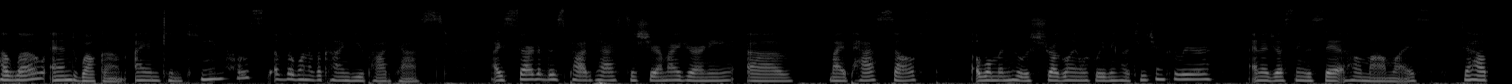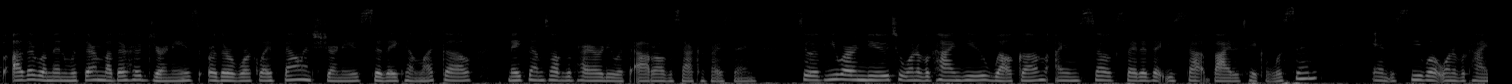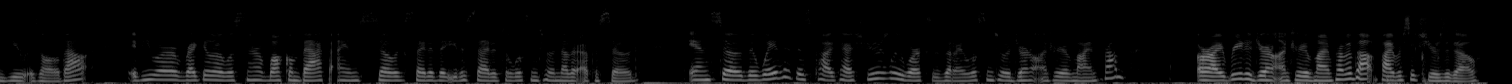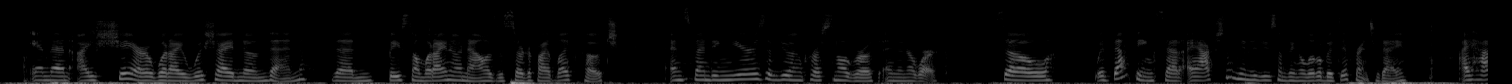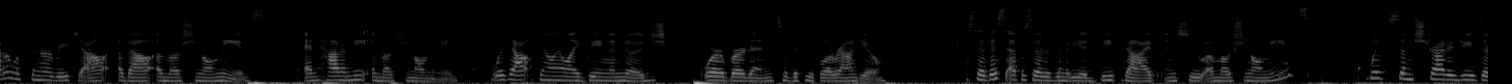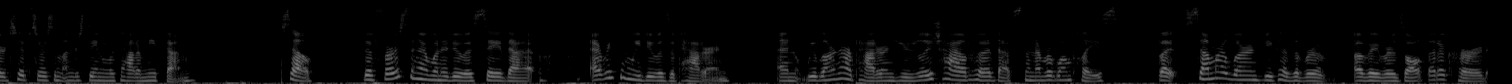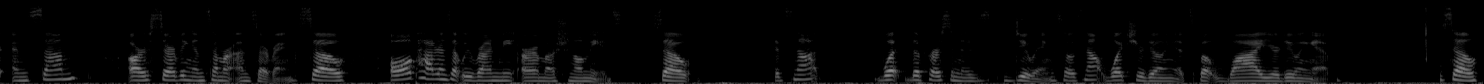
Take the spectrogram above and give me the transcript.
Hello and welcome. I am Kim Keen, host of the One of a Kind You podcast. I started this podcast to share my journey of my past self, a woman who was struggling with leaving her teaching career and adjusting to stay at home mom life, to help other women with their motherhood journeys or their work life balance journeys so they can let go, make themselves a priority without all the sacrificing. So, if you are new to One of a Kind You, welcome. I am so excited that you stopped by to take a listen and to see what One of a Kind You is all about. If you are a regular listener, welcome back. I am so excited that you decided to listen to another episode. And so, the way that this podcast usually works is that I listen to a journal entry of mine from, or I read a journal entry of mine from about five or six years ago, and then I share what I wish I had known then, then based on what I know now as a certified life coach, and spending years of doing personal growth and inner work. So, with that being said, I actually am going to do something a little bit different today. I had a listener reach out about emotional needs and how to meet emotional needs without feeling like being a nudge or a burden to the people around you. So, this episode is going to be a deep dive into emotional needs with some strategies or tips or some understanding with how to meet them. So, the first thing I want to do is say that everything we do is a pattern. And we learn our patterns, usually childhood, that's the number one place. But some are learned because of a, of a result that occurred, and some are serving and some are unserving. So, all patterns that we run meet our emotional needs. So, it's not what the person is doing. So, it's not what you're doing, it's but why you're doing it. So,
